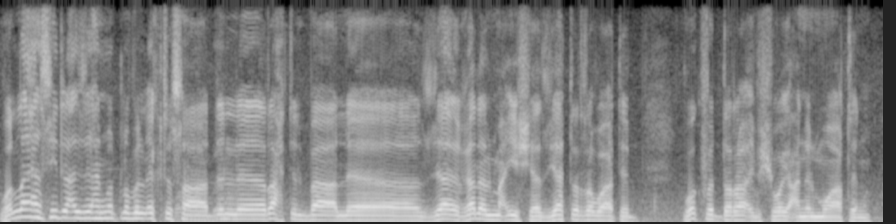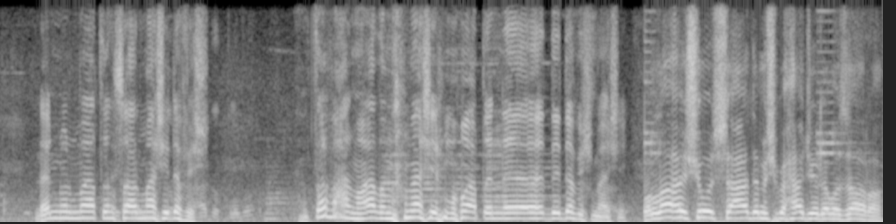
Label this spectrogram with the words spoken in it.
والله يا سيدي العزيز إحنا نطلب الاقتصاد راحة البال غلاء المعيشة زيادة الرواتب وقف الضرائب شوي عن المواطن لأنه المواطن صار ماشي دفش. طبعا هذا ماشي المواطن دفش ماشي. والله شو السعادة؟ مش بحاجة إلى وزارة.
